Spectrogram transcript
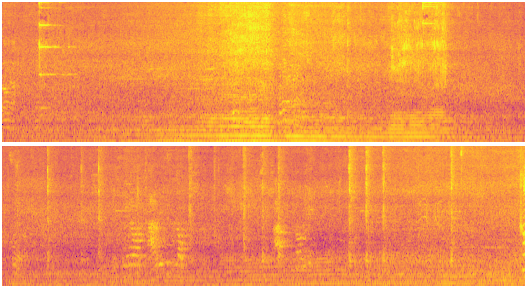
ลองนะ เองระวังขาลูกที่ลงเอาลองดิ เขา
